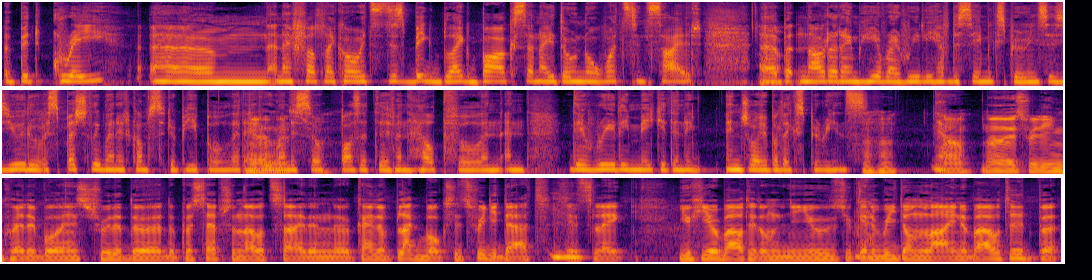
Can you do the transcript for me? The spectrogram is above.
a bit grey, um, and I felt like, oh, it's this big black box, and I don't know what's inside. Uh, But now that I'm here, I really have the same experience as you do, especially when it comes to the people. That Yeah, everyone is so true. positive and helpful, and, and they really make it an enjoyable experience. Yeah. No, no, no, it's really incredible, and it's true that the the perception outside and the kind of black box, it's really that. It's like you hear about it on the news, you can read online about it, but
